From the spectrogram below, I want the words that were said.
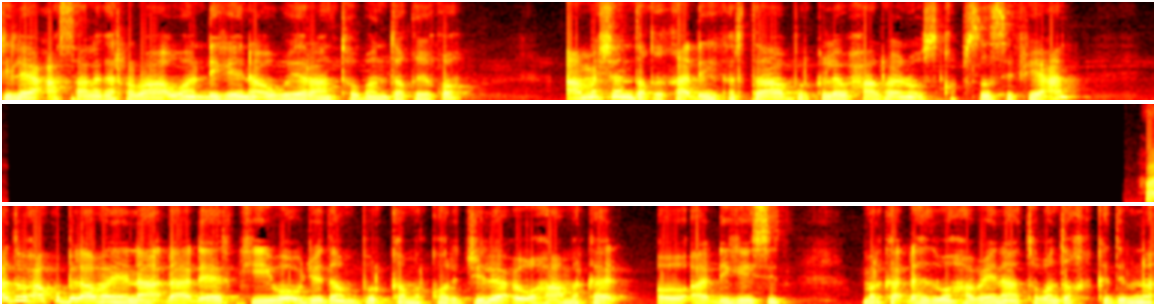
jileecaasaa laga rabaa waan dhigaynaa ugu yaraan toban daqiiqo ama shan daqiiqaa dhigi kartaa burkale waxaa la rabaa inuu isqabsado si fiican hadda waxaa ku bilaabanaynaa dhaadheerkii waa ujeedaan burka marka hore jileecu ahaa markaa oo aad dhigaysid markaad dhahdi waa habeynaa toban daqiiq kadibna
